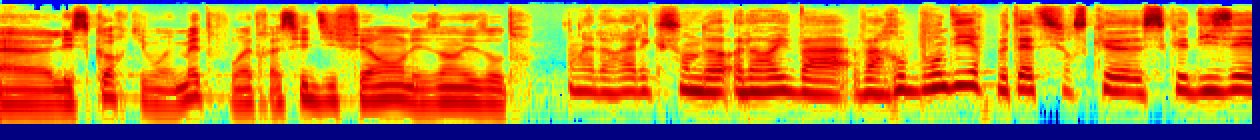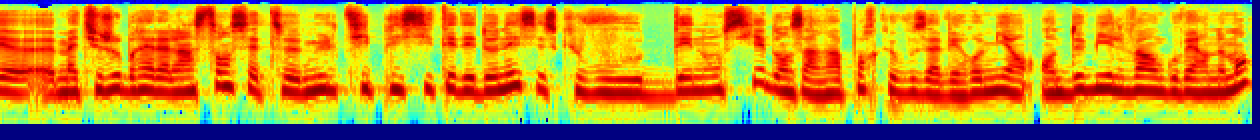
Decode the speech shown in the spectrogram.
Euh, les scores qu'ils vont émettre vont être assez différents les uns des autres. Alors Alexandre Leroy va, va rebondir peut-être sur ce que, ce que disait euh, Mathieu Joubrel à l'instant, cette multiplicité des données, c'est ce que vous dénonciez dans un rapport que vous avez remis en, en 2020 au gouvernement.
